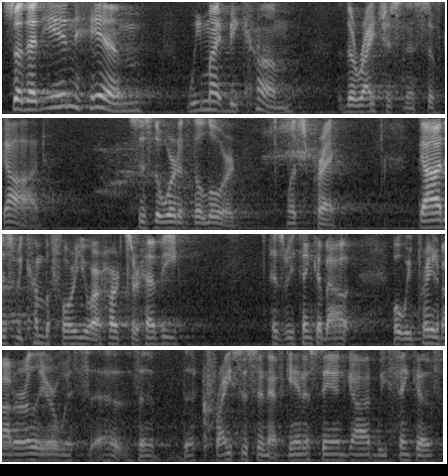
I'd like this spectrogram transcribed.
so that in him we might become the righteousness of God. This is the word of the Lord. Let's pray. God, as we come before you, our hearts are heavy as we think about what we prayed about earlier with uh, the, the crisis in Afghanistan. God, we think of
